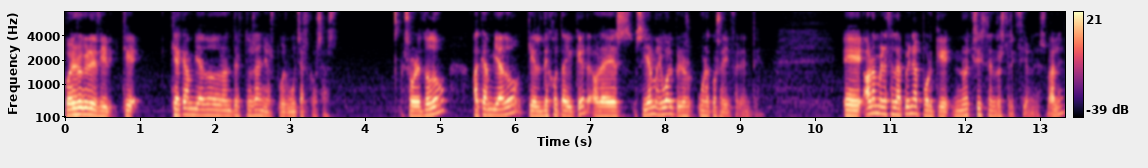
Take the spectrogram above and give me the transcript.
Por eso quiero decir que, ¿qué ha cambiado durante estos años? Pues muchas cosas. Sobre todo, ha cambiado que el DJ Iker ahora es, se llama igual, pero es una cosa diferente. Eh, ahora merece la pena porque no existen restricciones, ¿vale?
